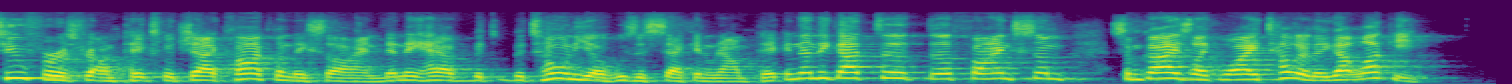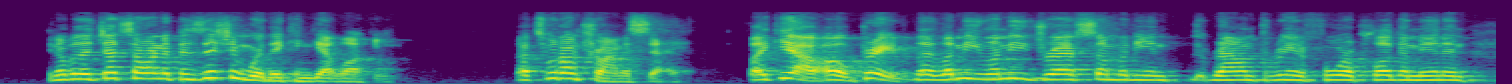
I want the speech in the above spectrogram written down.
two first round picks with Jack Conklin they signed. Then they have Bitonio, who's a second round pick. And then they got to, to find some, some guys like Wyatt Teller. They got lucky. You know, but the Jets are in a position where they can get lucky. That's what I'm trying to say. Like, yeah, oh great. Let, let me let me draft somebody in round three and four, plug him in, and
